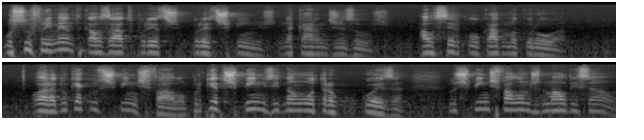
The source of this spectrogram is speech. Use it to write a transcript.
o sofrimento causado por esses, por esses espinhos na carne de Jesus, ao ser colocado uma coroa. Ora, do que é que os espinhos falam? Porquê de espinhos e não outra coisa? Os espinhos falam-nos de maldição.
